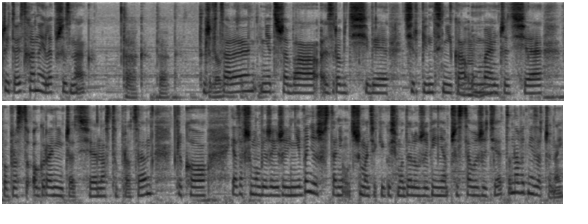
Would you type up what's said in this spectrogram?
Czyli to jest chyba najlepszy znak, Tak, tak. że wcale nie trzeba zrobić z siebie cierpiętnika, Mhm. umęczyć się, po prostu ograniczać się na 100%. Tylko ja zawsze mówię, że jeżeli nie będziesz w stanie utrzymać jakiegoś modelu żywienia przez całe życie, to nawet nie zaczynaj.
